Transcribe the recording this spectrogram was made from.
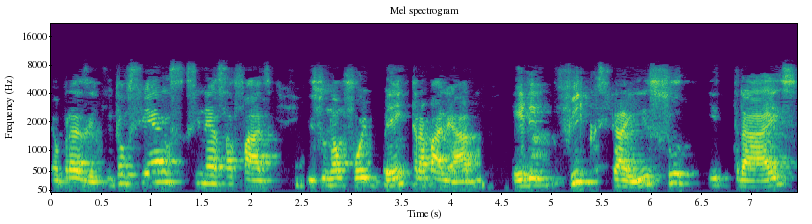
É o prazer. Então, se, é, se nessa fase isso não foi bem trabalhado, ele fixa isso e traz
